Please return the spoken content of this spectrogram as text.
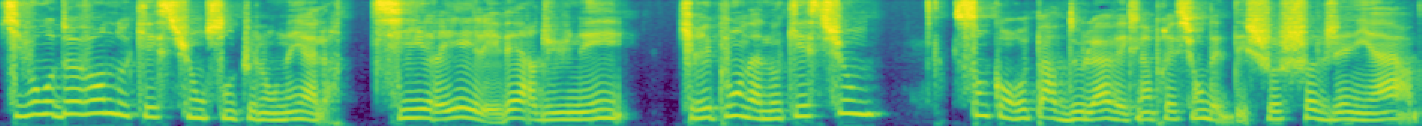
qui vont au-devant de nos questions sans que l'on ait à leur tirer les verres du nez, qui répondent à nos questions sans qu'on reparte de là avec l'impression d'être des chochottes géniardes.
